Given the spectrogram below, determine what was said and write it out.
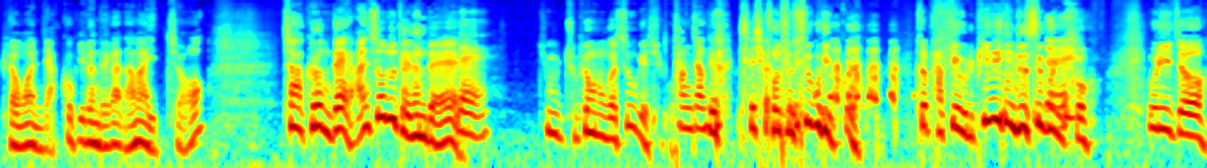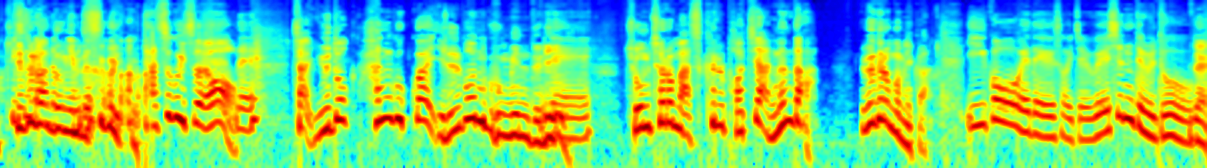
병원, 약국 이런 데가 남아 있죠. 자, 그런데 안 써도 되는데 네. 지금 주평론가 쓰고 계시고 당장 저도 쓰고 있고 저 밖에 우리 PD님도 쓰고 네. 있고 우리 저 기술 감독님도 쓰고 있고 다 쓰고 있어요. 네. 자, 유독 한국과 일본 국민들이 네. 좀처럼 마스크를 벗지 않는다. 왜 그런 겁니까? 이거에 대해서 이제 외신들도 네.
